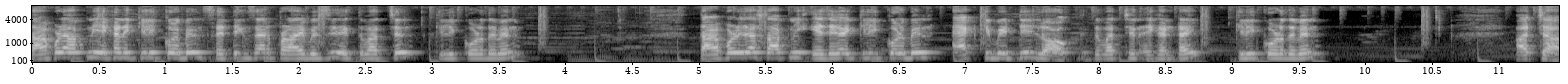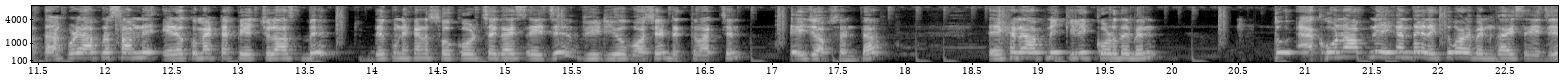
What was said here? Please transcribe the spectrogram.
তারপরে আপনি এখানে ক্লিক করবেন সেটিংস অ্যান্ড প্রাইভেসি দেখতে পাচ্ছেন? ক্লিক করে দেবেন। তারপরে জাস্ট আপনি এই জায়গায় ক্লিক করবেন অ্যাক্টিভিটি লক দেখতে পাচ্ছেন এখানটায়। ক্লিক করে দেবেন। আচ্ছা তারপরে আপনার সামনে এরকম একটা পেজ চলে আসবে। দেখুন, এখানে শো করছে গাইস এই যে ভিডিও বসে, দেখতে পাচ্ছেন? এই যে অপশানটা এখানে আপনি ক্লিক করে দেবেন। তো এখন আপনি এখান থেকে দেখতে পারবেন গাইস এই যে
